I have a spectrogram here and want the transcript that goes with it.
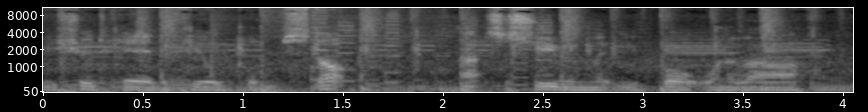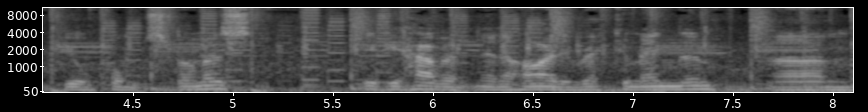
you should hear the fuel pump stop. That's assuming that you've bought one of our fuel pumps from us. If you haven't, then I highly recommend them. Um,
